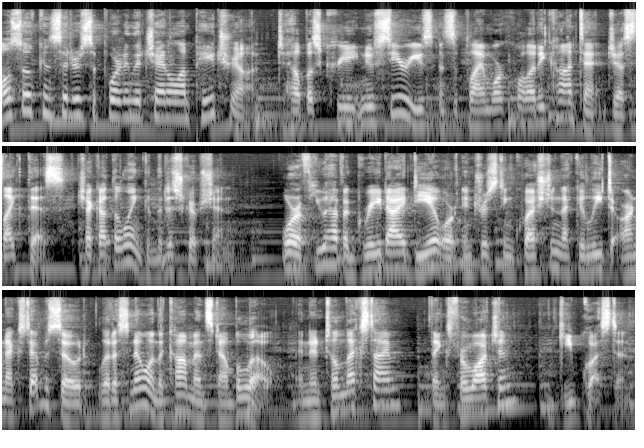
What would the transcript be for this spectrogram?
Also consider supporting the channel on Patreon to help us create new series and supply more quality content just like this. Check out the link in the description. Or if you have a great idea or interesting question that could lead to our next episode, let us know in the comments down below. And until next time, thanks for watching and keep questing.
